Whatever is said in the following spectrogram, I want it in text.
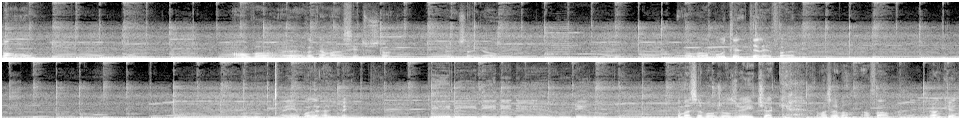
Bon. On va euh, recommencer tout ça. Deux secondes. On va rebooter le téléphone. Rien, on va le rallumer. Comment ça va aujourd'hui, Chuck? Comment ça va? En forme? Drunken,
